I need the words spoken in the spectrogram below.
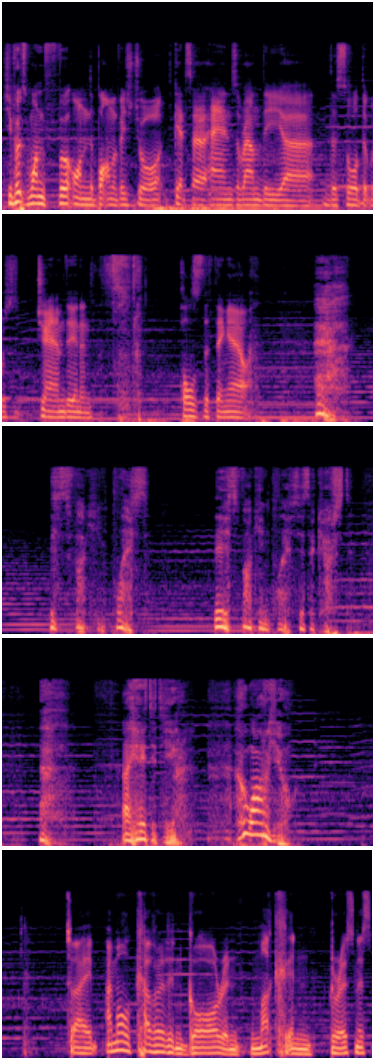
She puts one foot on the bottom of his jaw, gets her hands around the uh, the sword that was jammed in, and pulls the thing out. this fucking place, this fucking place is accursed. I hate it here. Who are you? So I, I'm all covered in gore and muck and grossness.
